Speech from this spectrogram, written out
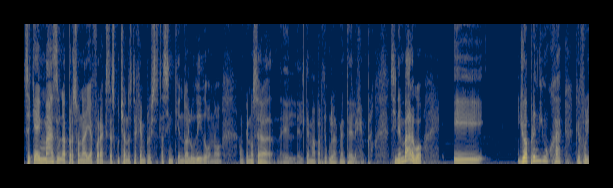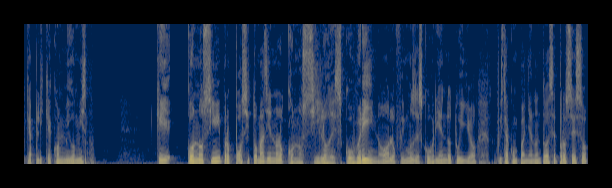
Sé que hay más de una persona allá afuera que está escuchando este ejemplo y se está sintiendo aludido, ¿no? Aunque no sea el, tema particularmente del ejemplo. Sin embargo, eh, yo aprendí un hack que fue el que apliqué conmigo mismo. Que conocí mi propósito, más bien no lo conocí, lo descubrí, ¿no? Lo fuimos descubriendo tú y yo, fuiste acompañando en todo ese proceso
